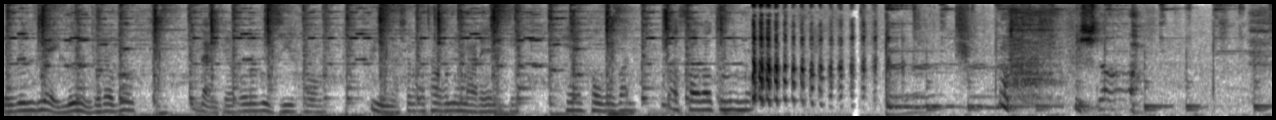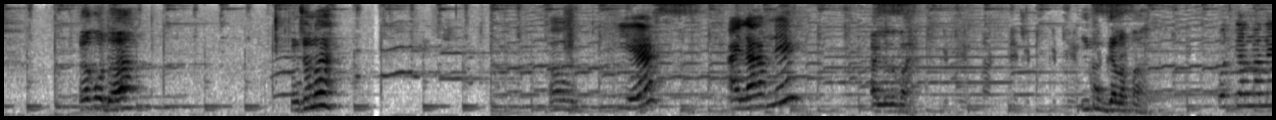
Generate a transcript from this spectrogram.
লেবেল দি আহিলোঁ সিহঁতৰ হ'ব দাইদাকৰ আৰু যি কওঁ বিহু নাচৰ কথা ক'লে মাৰে নেকি? হে ভগৱান বাচাৰা তুমি মোক। এ কদা শুনছ না? ও হে আইলাক আপনি? আহিলো ৰবা। ই কোক গেলা পা ক'ত গেল মানে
